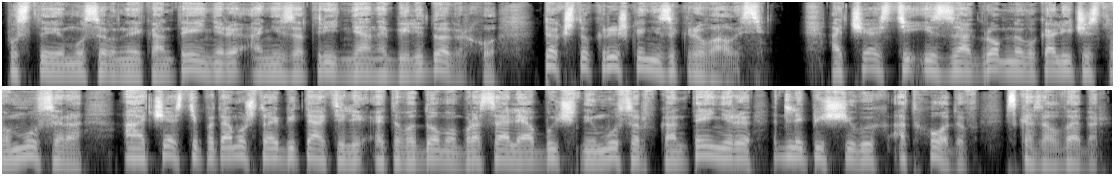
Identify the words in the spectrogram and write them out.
Пустые мусорные контейнеры они за три дня набили доверху, так что крышка не закрывалась. Отчасти из-за огромного количества мусора, а отчасти потому, что обитатели этого дома бросали обычный мусор в контейнеры для пищевых отходов, сказал Вебер.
